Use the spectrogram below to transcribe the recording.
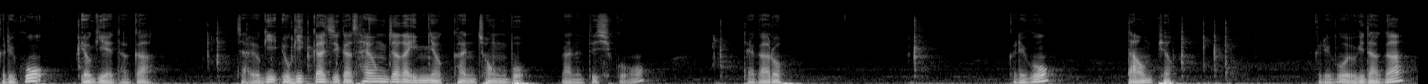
그리고 여기에다가 자, 여기, 여기까지가 사용자가 입력한 정보라는 뜻이고 대괄호 그리고 따옴표 그리고 여기다가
